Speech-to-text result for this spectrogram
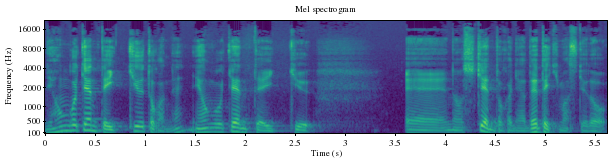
日本語検定1級とかね。日本語検定1級、えー、の試験とかには出てきますけど。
